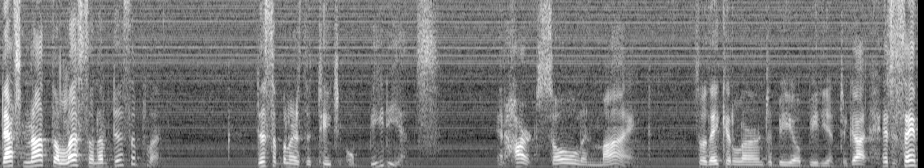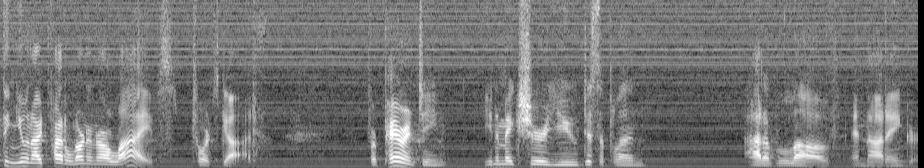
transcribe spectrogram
That's not the lesson of discipline. Discipline is to teach obedience in heart, soul, and mind, so they can learn to be obedient to God. It's the same thing you and I try to learn in our lives towards God. For parenting, you need to make sure you discipline out of love and not anger.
